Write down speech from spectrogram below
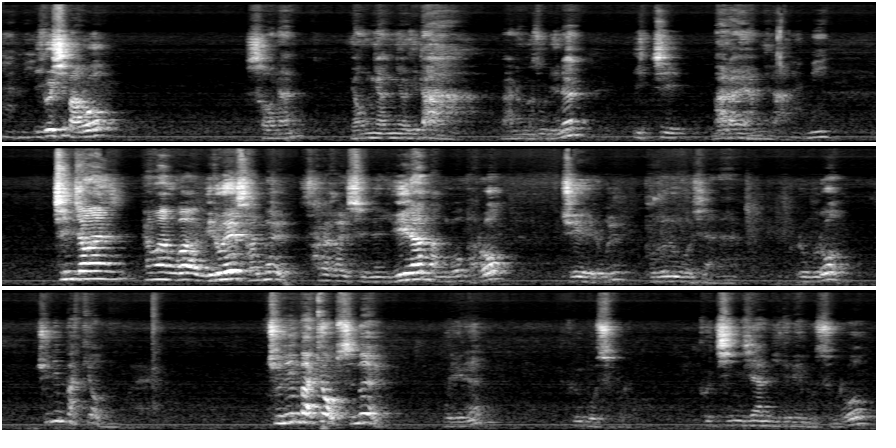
아멘. 이것이 바로 선한 영향력이다라는 것을 우리는 잊지 말아야 합니다. 아멘. 진정한 평안과 위로의 삶을 살아갈 수 있는 유일한 방법은 바로 주의 이름을 부르는 것이잖아요. 그러므로 주님밖에 없는 거예요. 주님밖에 없음을 우리는 그 모습으로 그 진지한 믿음의 모습으로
